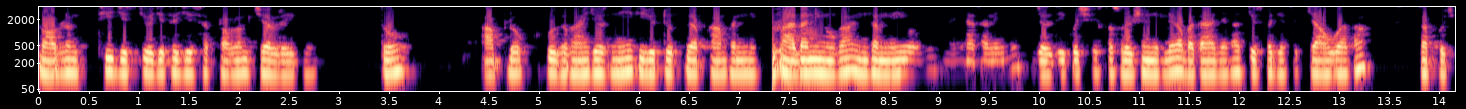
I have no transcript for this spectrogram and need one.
प्रॉब्लम थी, जिसकी वजह से ये सब प्रॉब्लम चल रही थी। तो आप लोग को घबराने की ज़रूरत नहीं है कि यूट्यूब पे आप काम करने का फ़ायदा नहीं होगा इनकम नहीं होगी, नहीं, ऐसा नहीं है। जल्दी कुछ इसका सोल्यूशन निकलेगा, बताया जाएगा किस वजह से क्या हुआ था, सब कुछ।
